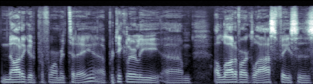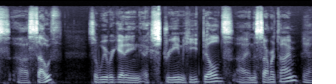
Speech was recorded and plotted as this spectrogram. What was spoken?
Not a good performer today. Uh, particularly, um, a lot of our glass faces uh, south, so we were getting extreme heat builds uh, in the summertime. Yeah.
